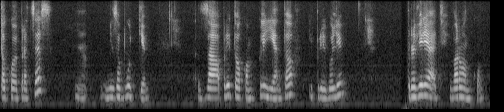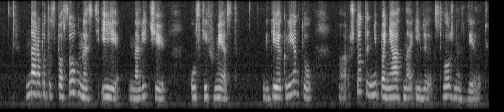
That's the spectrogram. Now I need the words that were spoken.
такой процесс, э, не забудьте за притоком клиентов и прибыли проверять воронку на работоспособность и наличие узких мест, где клиенту а, что-то непонятно или сложно сделать.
